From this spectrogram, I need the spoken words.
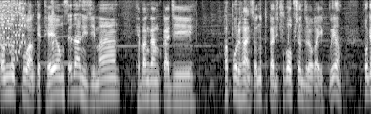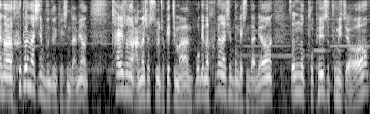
썬루프와 함께 대형 세단이지만 개방감까지 확보를 한 썬루프까지 추가 옵션 들어가 있고요. 혹여나 흡연하시는 분들 계신다면 차에서는 안 하셨으면 좋겠지만 혹여나 흡연하시는 분 계신다면 썬루프 필수품이죠.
